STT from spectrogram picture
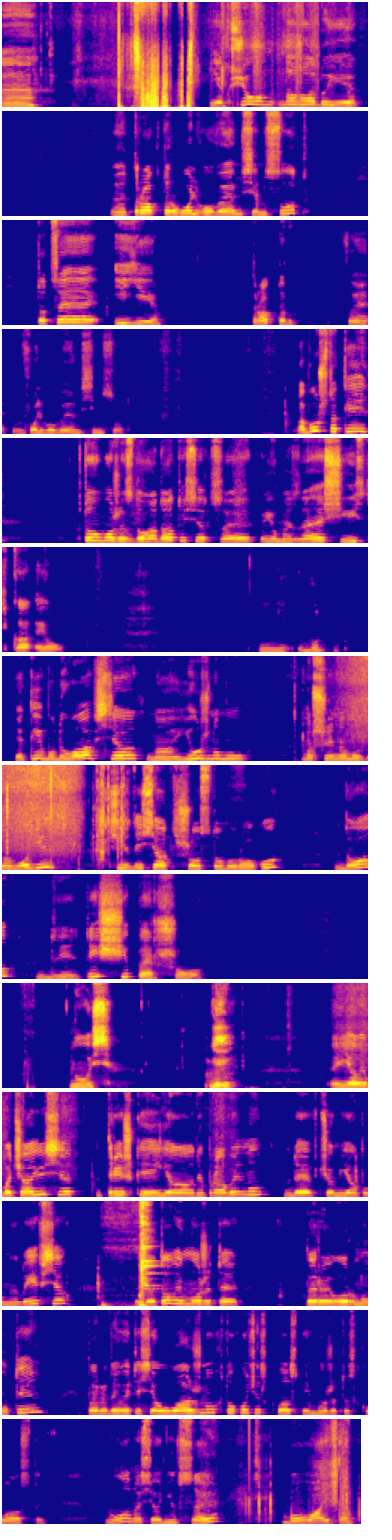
Е, якщо вам нагадує е, трактор Volvo VM700, то це і є трактор Volvo VM700. Або ж таки, хто може здогадатися, це UMZ 6KL. Який будувався на Южному машинному заводі 66-го року до 2001-го. Ось. Я вибачаюся, трішки я неправильно, де в чому я помилився. Зато ви можете перегорнути, передивитися уважно, хто хоче скласти, і можете скласти. Ну, а на сьогодні все. Бувайте!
